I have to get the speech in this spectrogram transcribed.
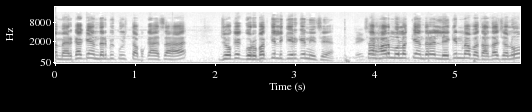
अमेरिका के अंदर भी कुछ तबका ऐसा है जो कि गुर्बत की लकीर के नीचे है। सर हर मुल्क के अंदर है लेकिन मैं बताता चलूँ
